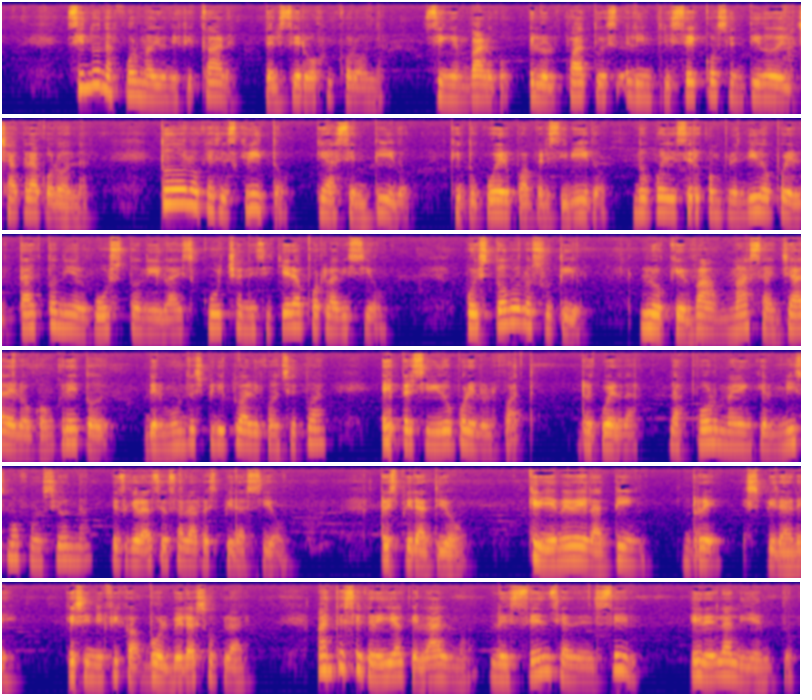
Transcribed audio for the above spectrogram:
siendo una forma de unificar tercer ojo y corona. Sin embargo, el olfato es el intrínseco sentido del chakra corona. Todo lo que has escrito, que has sentido, que tu cuerpo ha percibido, no puede ser comprendido por el tacto ni el gusto ni la escucha ni siquiera por la visión, pues todo lo sutil, lo que va más allá de lo concreto del mundo espiritual y conceptual es percibido por el olfato. Recuerda, la forma en que el mismo funciona es gracias a la respiración. Respiración, que viene del latín re, expiraré, que significa volver a soplar. Antes se creía que el alma, la esencia del ser, era el aliento,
